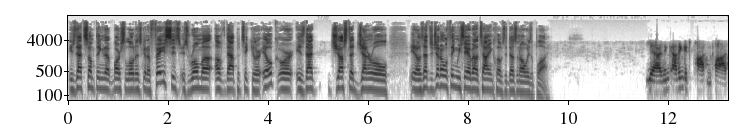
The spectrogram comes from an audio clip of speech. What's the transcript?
Is that something that Barcelona is going to face? Is is Roma of that particular ilk, or is that just a general, you know, is that the general thing we say about Italian clubs that doesn't always apply? Yeah, I think I think it's part and part.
